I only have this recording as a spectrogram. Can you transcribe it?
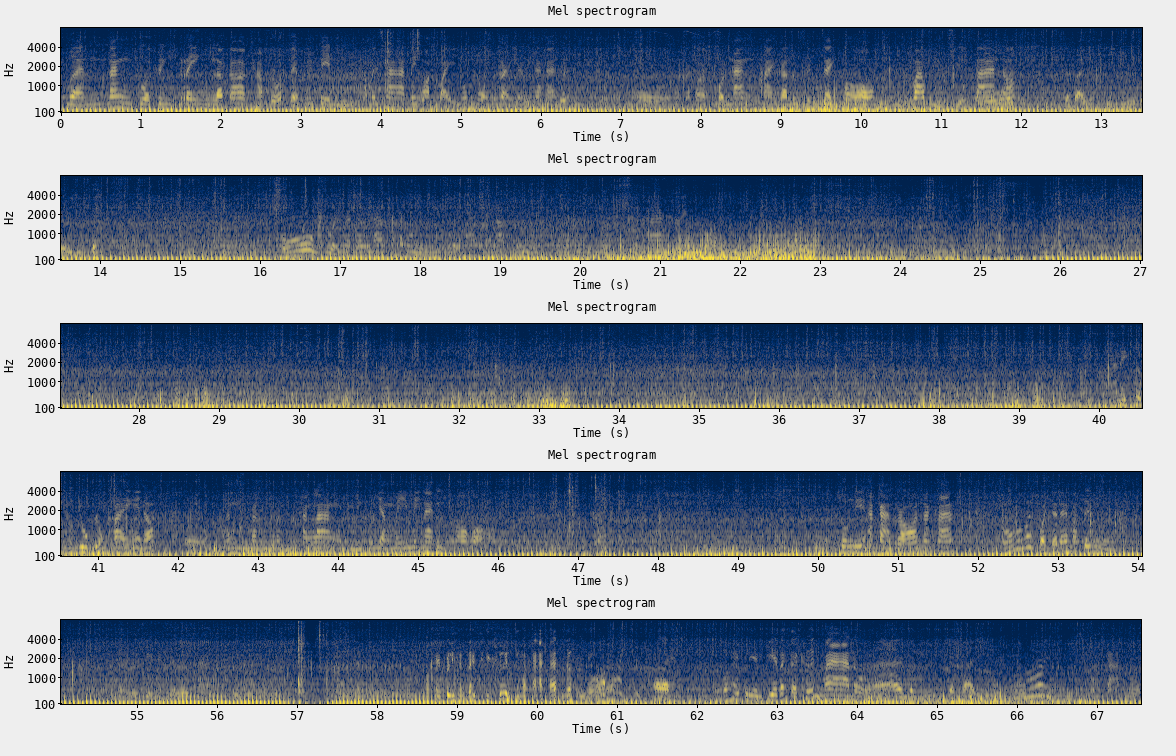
เหมือนนั่งตัวเกรงๆ แล้วก็ขับรถแบบไม่เป็นธรรมชาติไม่อ่อนไหวนุ่มนวลอะไรเลยนะฮะโอ้แล้วก็คนนั่งไปก็รู้สึกใจคอว่าวิวเสียวซ่านเนาะจะมายดีดีเลยดีก โอ้ สวยจังเลยนะ ถ้ามาดูอย่างนี้สวยมากเลยเนาะสวยมากเลย อันนี้คือมันยุบลงไปไง เนาะเออมันมันมันข้างล่างมันก็ยังไม่ไม่แน่นพอช่วงนี้อากาศร้อนนะคะ โอ้ยกว่าจะได้มาซึ่งเออเขียนอย่างเดิมค่ะก็ให้เปลี่ยนตั้งแต่ขึ้นมาโน่นโน่นอะไรก็ให้เปลี่ยนเกียร์ตั้งแต่ขึ้นมาโน่นไอ้มันจะไหวอยู่ โอ้ยสงสารโน่น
